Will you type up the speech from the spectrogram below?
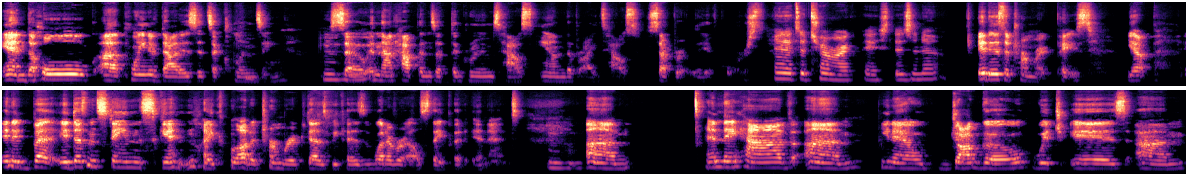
and the whole uh, point of that is it's a cleansing Mm-hmm. So, and that happens at the groom's house and the bride's house separately, of course. And it's a turmeric paste, isn't it? It is a turmeric paste. Yep. And it, but it doesn't stain the skin like a lot of turmeric does because whatever else they put in it. Mm-hmm. Um, and they have, um, you know, jago, which is, um,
